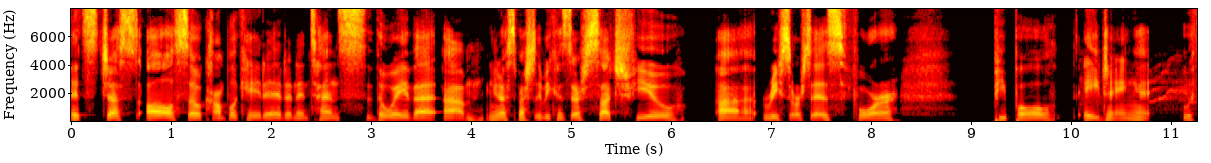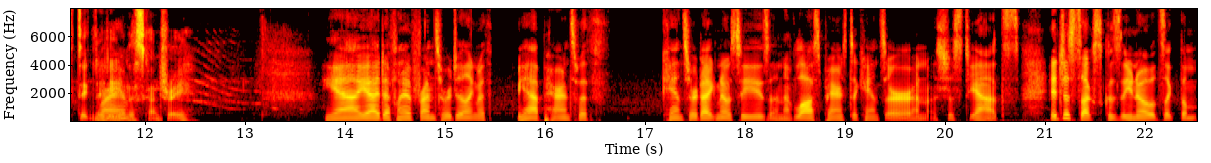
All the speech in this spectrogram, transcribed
it's just all so complicated and intense the way that um, you know especially because there's such few uh, resources for people aging with dignity in this country Yeah, yeah. I definitely have friends who are dealing with yeah parents with cancer diagnoses and have lost parents to cancer, and it's just yeah, it's it just sucks because you know it's like the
